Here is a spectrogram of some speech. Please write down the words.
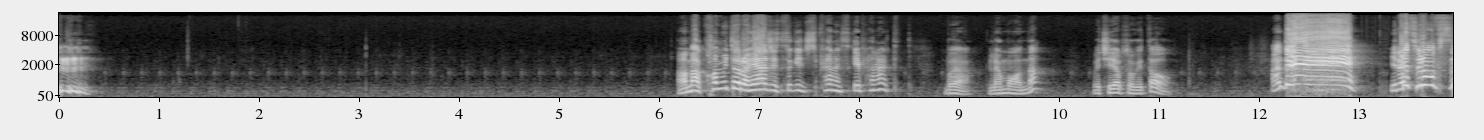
아마 컴퓨터로 해야지 쓰기 편해 쓰기 편할 듯. 뭐야? 렉 먹었나? 왜제 옆속에 떠? 안 돼! 이럴 수 없어!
